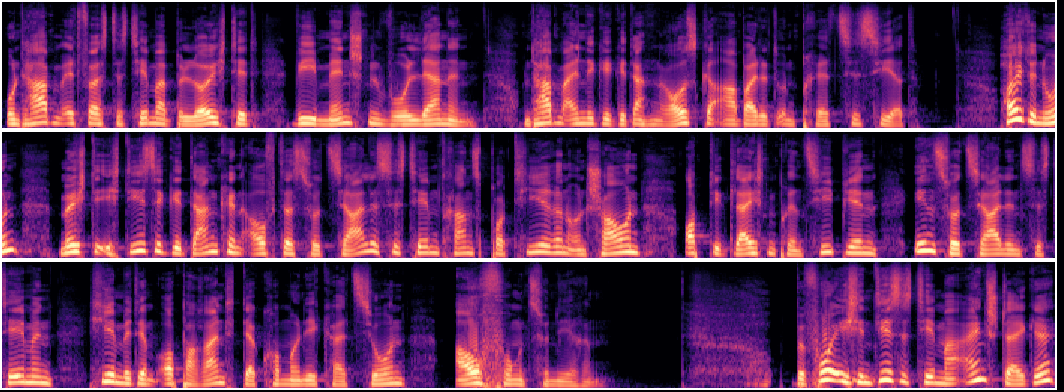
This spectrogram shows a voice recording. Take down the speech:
und haben etwas das Thema beleuchtet, wie Menschen wohl lernen und haben einige Gedanken rausgearbeitet und präzisiert. Heute nun möchte ich diese Gedanken auf das soziale System transportieren und schauen, ob die gleichen Prinzipien in sozialen Systemen hier mit dem Operant der Kommunikation auch funktionieren. Bevor ich in dieses Thema einsteige,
